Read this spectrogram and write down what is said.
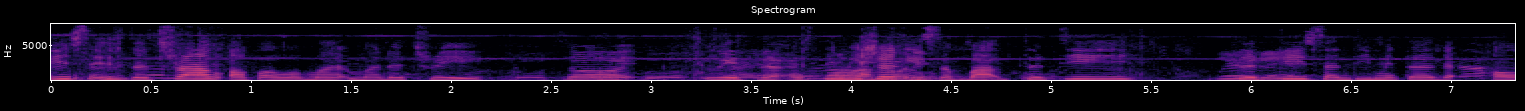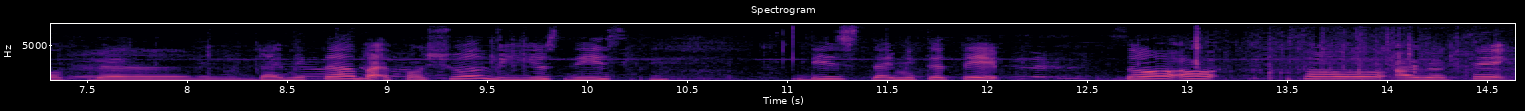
This is the trunk of our mother tree. So with the estimation is about 30 30 centimeter of the diameter, but for sure we use this this diameter tape. So uh, so I will take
